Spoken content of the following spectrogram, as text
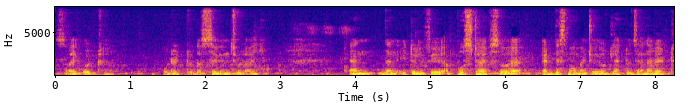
So i could put it to the 2nd july. And then it will be a post type. So at this moment you would like to generate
